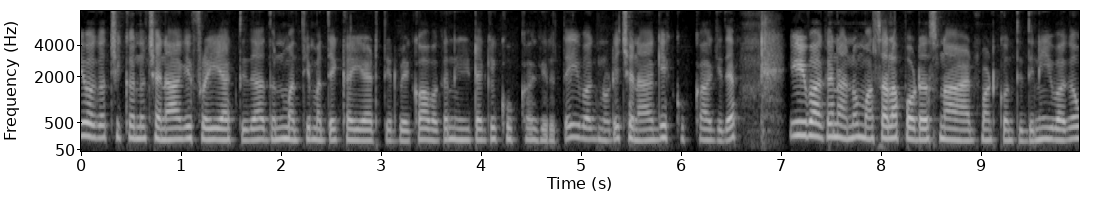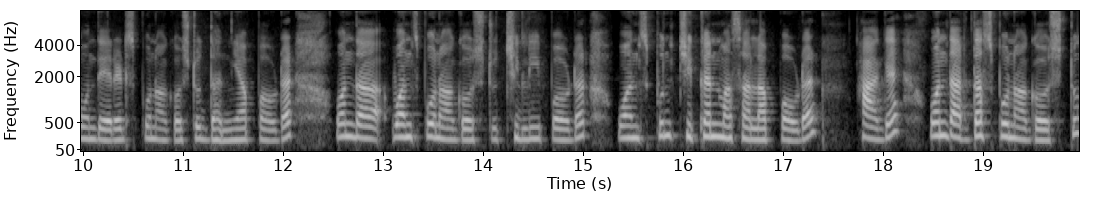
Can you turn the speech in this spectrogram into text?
ಇವಾಗ ಚಿಕನ್ನು ಚೆನ್ನಾಗಿ ಫ್ರೈ ಆಗ್ತಿದೆ. ಅದನ್ನು ಮಧ್ಯೆ ಮಧ್ಯೆ ಕೈ ಆಡ್ತಿರ್ಬೇಕು. ಆವಾಗ ನೀಟಾಗಿ ಕುಕ್ ಆಗಿರುತ್ತೆ. ಇವಾಗ ನೋಡಿ ಚೆನ್ನಾಗಿ ಕುಕ್ ಆಗಿದೆ. ಇವಾಗ ನಾನು ಮಸಾಲ ಪೌಡರ್ಸ್ನ ಆ್ಯಡ್ ಮಾಡ್ಕೊತಿದ್ದೀನಿ. ಇವಾಗ ಒಂದು ಎರಡು ಸ್ಪೂನ್ ಆಗೋಷ್ಟು ಧನಿಯಾ ಪೌಡರ್, ಒಂದು ಒಂದು ಸ್ಪೂನ್ ಆಗೋಷ್ಟು ಚಿಲ್ಲಿ ಪೌಡರ್, ಒಂದು ಸ್ಪೂನ್ ಚಿಕನ್ ಮಸಾಲ ಪೌಡರ್ ಹಾಗೆ ಒಂದು ಅರ್ಧ ಸ್ಪೂನ್ ಆಗೋಷ್ಟು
